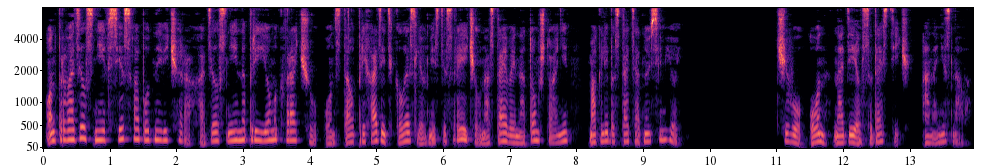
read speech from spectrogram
Он проводил с ней все свободные вечера, ходил с ней на приемы к врачу. Он стал приходить к Лесли вместе с Рэйчел, настаивая на том, что они могли бы стать одной семьей. Чего он надеялся достичь, она не знала.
